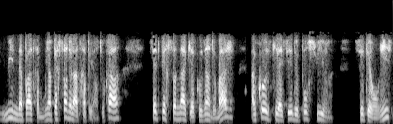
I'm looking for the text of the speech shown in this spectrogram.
Lui, il n'a pas attrapé, bien personne ne l'a attrapé. En tout cas, cette personne-là qui a causé un dommage, à cause qu'il a essayé de poursuivre ce terroriste,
